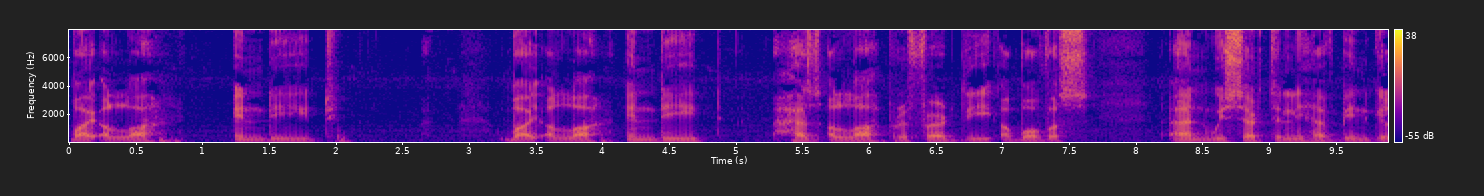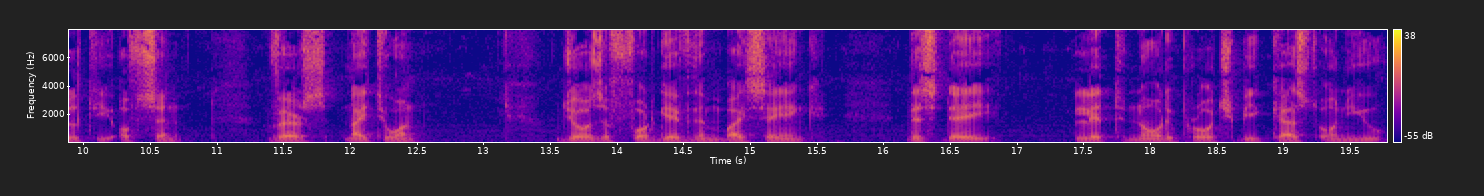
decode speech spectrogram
By Allah, indeed, by Allah, indeed, has Allah preferred thee above us and we certainly have been guilty of sin. Verse 91 Joseph forgave them by saying, This day let no reproach be cast on you.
